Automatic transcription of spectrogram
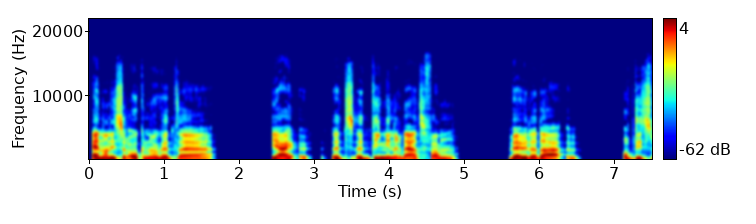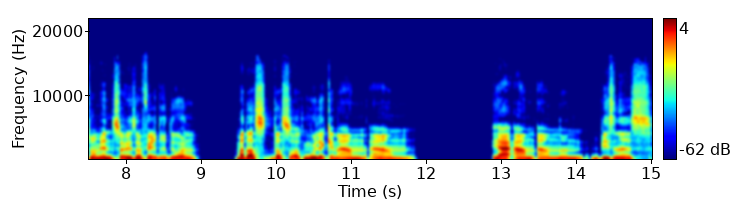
En dan is er ook nog het, eh, ja, het, het ding inderdaad van, wij willen dat op dit moment sowieso verder doen, maar dat is, dat is zo het moeilijke aan, aan, ja, aan, aan een business.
